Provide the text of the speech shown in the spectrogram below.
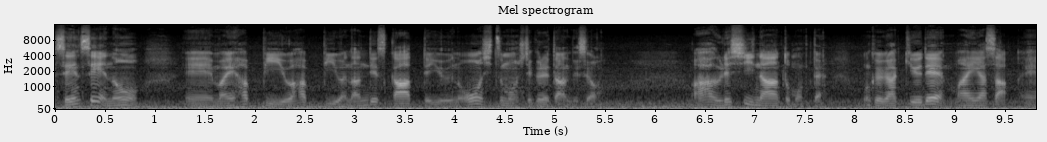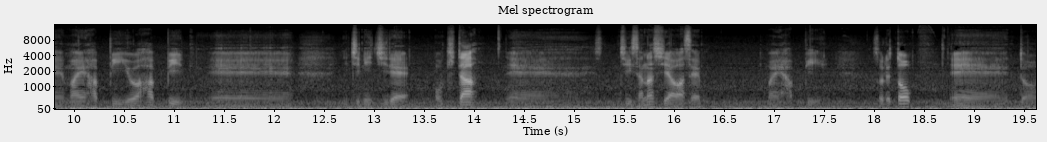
先生の、えー、マイハッピー、ユアハッピーは何ですかっていうのを質問してくれたんですよ。ああ嬉しいなと思って。僕学級で毎朝、えー、マイハッピー、ユアハッピー、えー、一日で起きた、えー、小さな幸せ、マイハッピー、それと、えー、っと、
